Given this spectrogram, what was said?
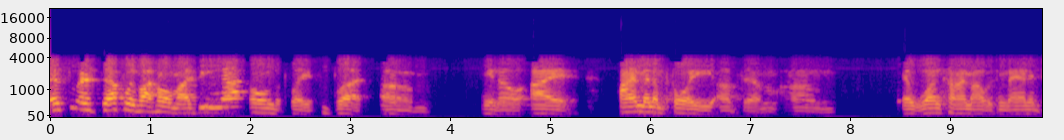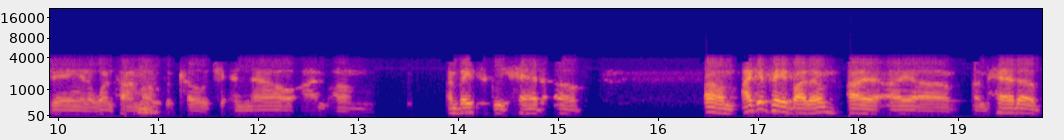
It's, it's definitely my home. I do not own the place, but um, you know, I I'm an employee of them. Um, at one time I was managing, and at one time I was a coach, and now I'm um, I'm basically head of um, I get paid by them. I, I uh, I'm head of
